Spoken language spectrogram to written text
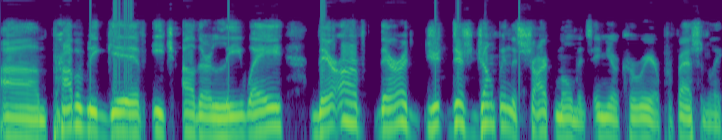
um, probably give each other leeway. There are there are there's jumping the shark moments in your career professionally.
